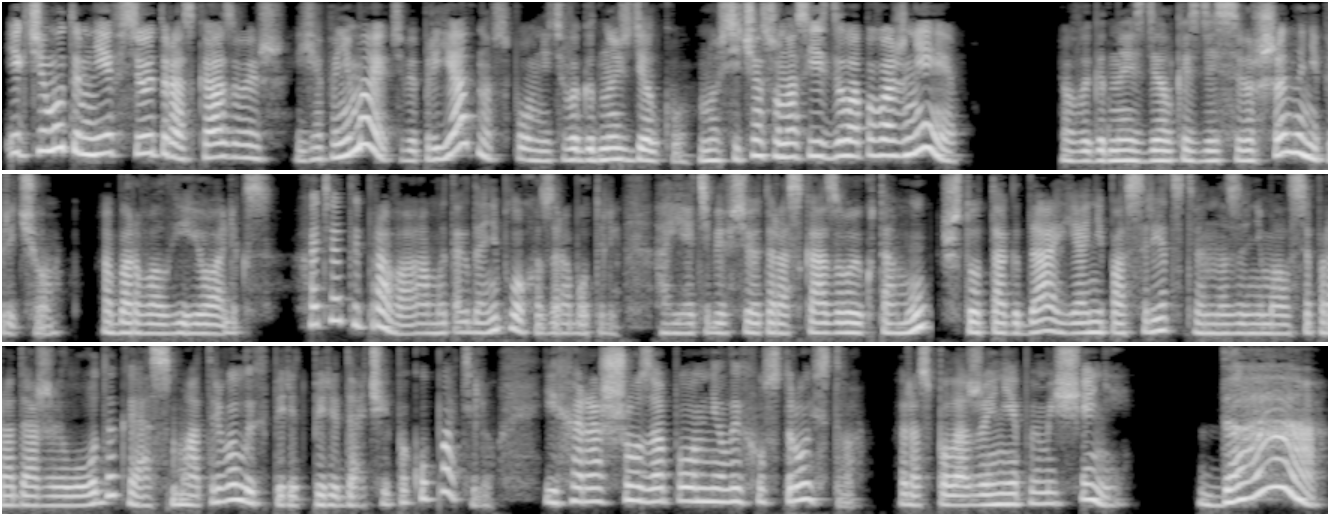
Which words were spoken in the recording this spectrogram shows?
«И к чему ты мне все это рассказываешь? Я понимаю, тебе приятно вспомнить выгодную сделку, но сейчас у нас есть дела поважнее». «Выгодная сделка здесь совершенно ни при чем», — оборвал ее Алекс. Хотя ты права, мы тогда неплохо заработали. А я тебе все это рассказываю к тому, что тогда я непосредственно занимался продажей лодок и осматривал их перед передачей покупателю. И хорошо запомнил их устройство, расположение помещений. «Да!»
